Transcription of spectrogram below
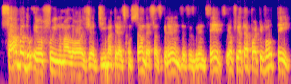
Sábado eu fui numa loja de materiais de construção, dessas grandes, dessas grandes redes, eu fui até a porta e voltei.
